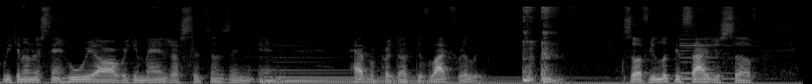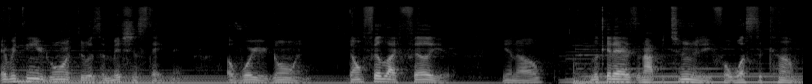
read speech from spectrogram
we can understand who we are, we can manage our symptoms and, and have a productive life really. so if you look inside yourself, everything you're going through is a mission statement of where you're going. Don't feel like failure, you know. Look at it as an opportunity for what's to come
